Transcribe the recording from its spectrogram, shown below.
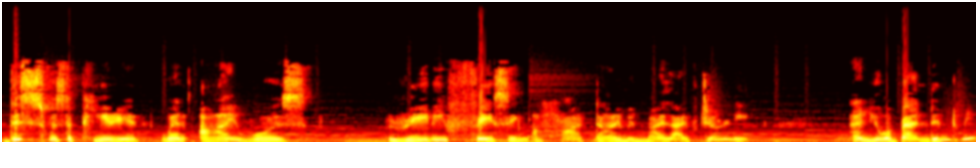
This was the period when I was really facing a hard time in my life journey. And you abandoned me?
